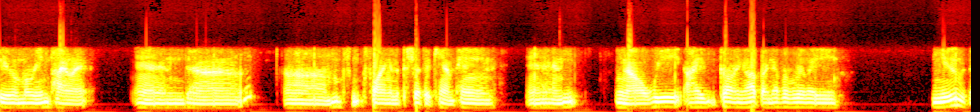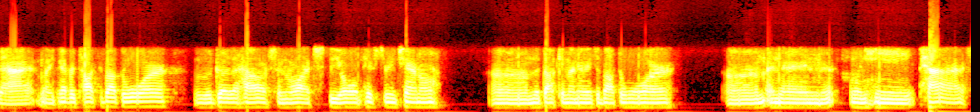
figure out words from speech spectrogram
II Marine pilot and uh, um, flying in the Pacific campaign. And you know, we I growing up, I never really knew that. Like, never talked about the war. We would go to the house and watch the old History Channel, um, the documentaries about the war. Um, and then when he passed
